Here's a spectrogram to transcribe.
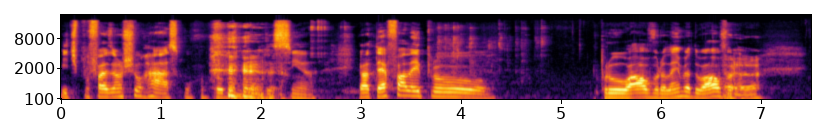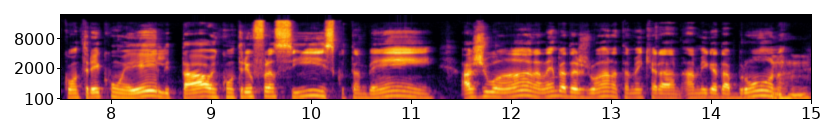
E, tipo, fazer um churrasco com todo mundo, assim, ó. Eu até falei pro. Pro Álvaro, lembra do Álvaro? Aham. Encontrei com ele e tal. Encontrei o Francisco também. A Joana, lembra da Joana também, que era amiga da Bruna? Uhum.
